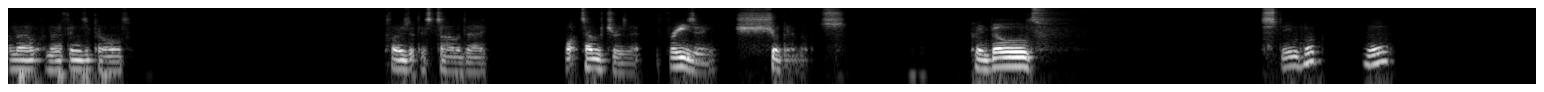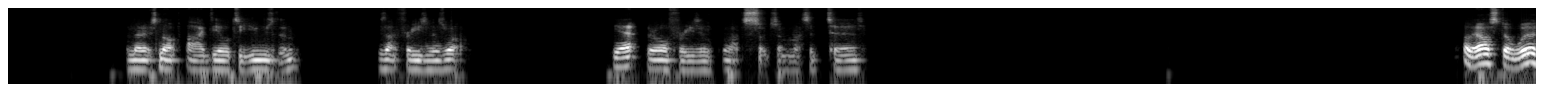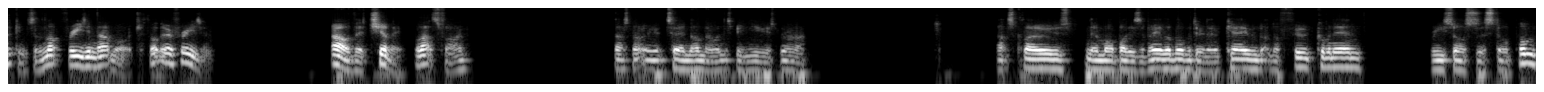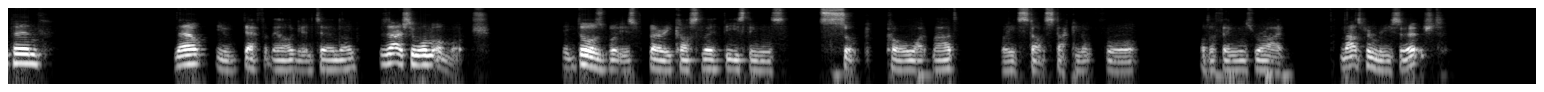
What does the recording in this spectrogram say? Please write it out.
I know, I know things are cold. Close at this time of day. What temperature is it? Freezing. Sugar nuts. Can we build Steam Hub? Yeah. And then it's not ideal to use them. Is that freezing as well? Yeah, they're all freezing. Well, that sucks a massive turd. Oh, they are still working, so they're not freezing that much. I thought they were freezing. Oh, they're chilly. Well, that's fine. That's not going to get turned on though when it's been used. Right. That's closed. No more bodies available. We're doing okay. We've got enough food coming in. Resources are still pumping. Now, you definitely aren't getting turned on. Does actually want on much? It does, but it's very costly. These things suck coal like mad. We need to start stacking up for other things. Right. That's been researched.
